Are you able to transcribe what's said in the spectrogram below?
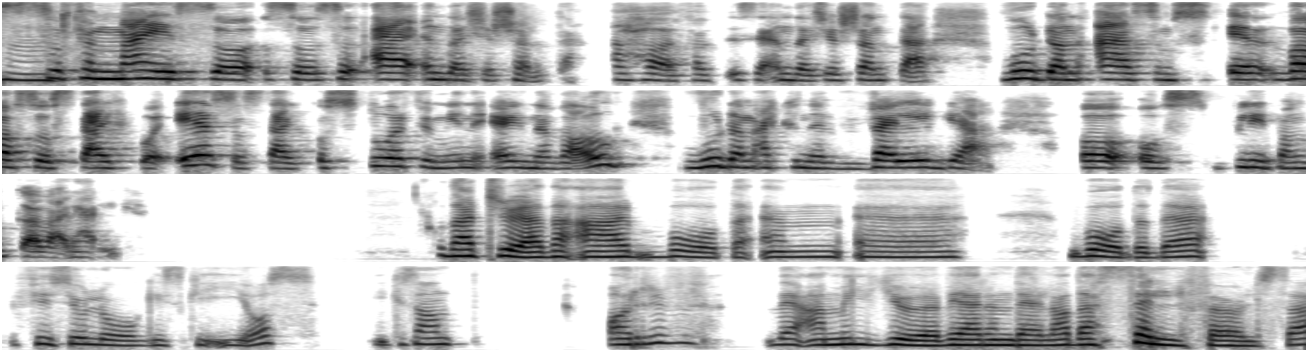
Så for meg så, så, så jeg enda ikke skjønt det. Jeg har faktisk enda ikke skjønt det. Hvordan jeg som er, var så sterk og er så sterk og står for mine egne valg, hvordan jeg kunne velge å, å bli banka hver helg. Og der tror jeg det er både en eh, Både det fysiologiske i oss, ikke sant. Arv, det er miljøet vi er en del av, det er selvfølelse.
